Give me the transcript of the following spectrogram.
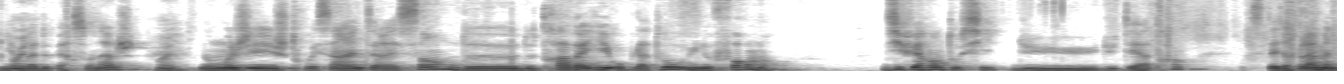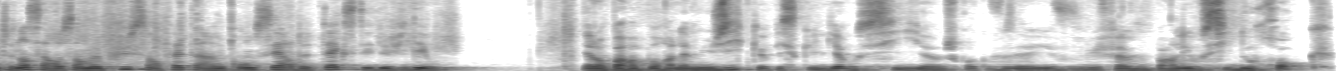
il n'y a pas de personnage. Donc moi, je trouvais ça intéressant de, de, travailler au plateau une forme différente aussi du, du théâtre. C'est-à-dire que là, maintenant, ça ressemble plus en fait à un concert de texte et de vidéo. Et alors par rapport à la musique, puisqu'il y a aussi, je crois que vous avez voulu, enfin vous parlez aussi de rock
